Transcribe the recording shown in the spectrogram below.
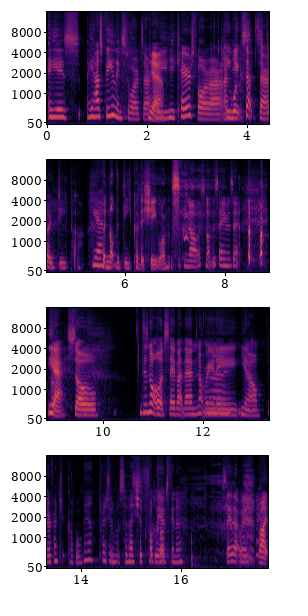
He is. He has feelings towards her. Yeah. He, he cares for her and he, wants accepts to her. go deeper, Yeah. but not the deeper that she wants. No, it's not the same, is it? yeah, so there's not a lot to say about them. Not really, you know, they're a friendship couple. Yeah, friendship. So they should probably I was gonna say that way. Right,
